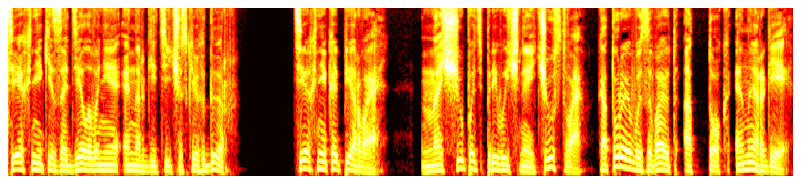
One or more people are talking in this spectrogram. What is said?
Техники заделывания энергетических дыр. Техника первая. Нащупать привычные чувства, которые вызывают отток энергии.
